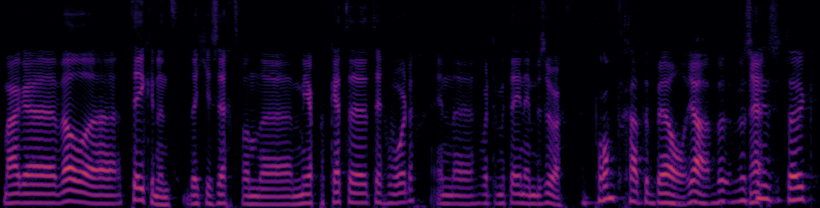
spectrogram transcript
Maar eh, wel tekenend dat je zegt van meer pakketten tegenwoordig. En wordt er meteen een bezorgd. en prompt gaat de bel. Ja, misschien Ja. is het leuk.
